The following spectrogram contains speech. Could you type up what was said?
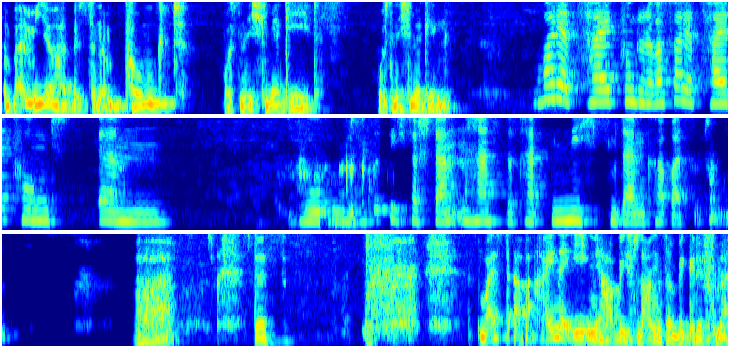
und bei mir halt bis zu einem Punkt, wo es nicht mehr geht, wo es nicht mehr ging. Wo war der Zeitpunkt oder was war der Zeitpunkt, ähm, wo du wirklich verstanden hast, das hat nichts mit deinem Körper zu tun? Ah, das, weißt auf einer Ebene habe ich es langsam begriffen.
